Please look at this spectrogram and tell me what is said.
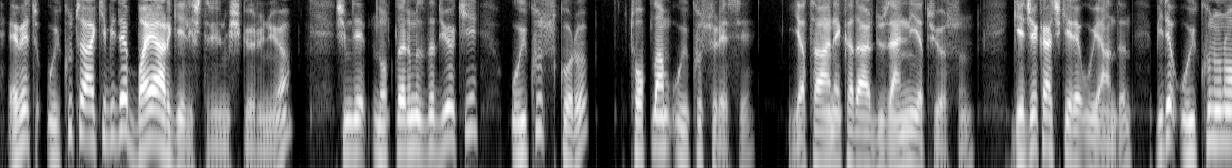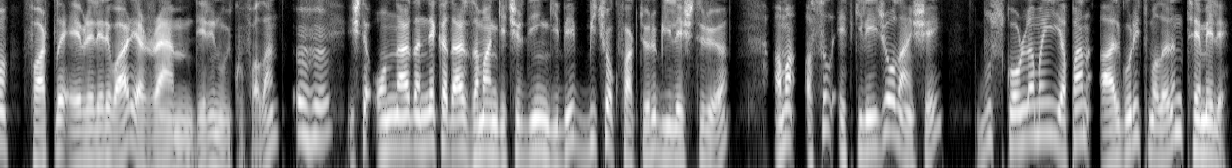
Evet, uyku takibi de bayağı geliştirilmiş görünüyor. Şimdi notlarımızda diyor ki, uyku skoru, toplam uyku süresi, yatağa ne kadar düzenli yatıyorsun, gece kaç kere uyandın, bir de uykunun o farklı evreleri var ya REM, derin uyku falan. Hı hı. İşte onlarda ne kadar zaman geçirdiğin gibi birçok faktörü birleştiriyor. Ama asıl etkileyici olan şey bu skorlamayı yapan algoritmaların temeli.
